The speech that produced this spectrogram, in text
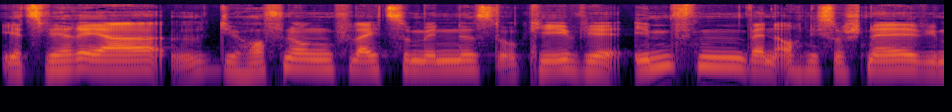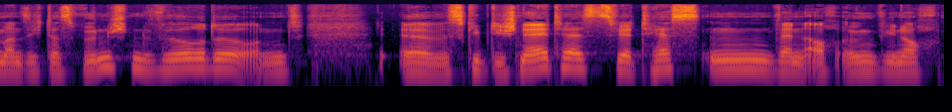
Jetzt wäre ja die Hoffnung vielleicht zumindest, okay, wir impfen, wenn auch nicht so schnell, wie man sich das wünschen würde. Und äh, es gibt die Schnelltests, wir testen, wenn auch irgendwie noch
